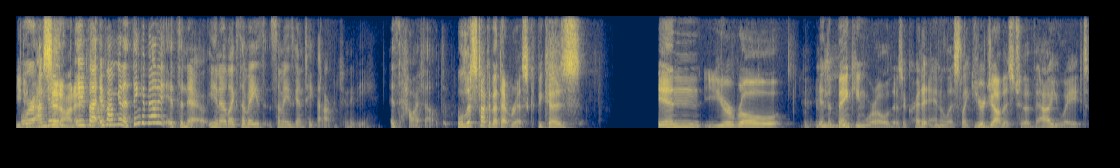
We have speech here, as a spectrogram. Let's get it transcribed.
You Or I'm to gonna sit on it. if I, if I'm gonna think about it, it's a no. You know, like somebody's somebody's gonna take that opportunity. Is how I felt. well, let's talk about that risk because in your role in the banking world as a credit analyst, like your job is to evaluate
